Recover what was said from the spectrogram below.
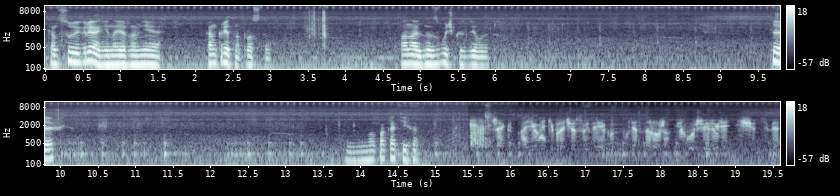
К концу игры они, наверное, мне конкретно просто анальную озвучку сделают. Так. Но пока тихо. Джек, наемники прочесывают реку. Будь осторожен. Их лучшие люди ищут тебя.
